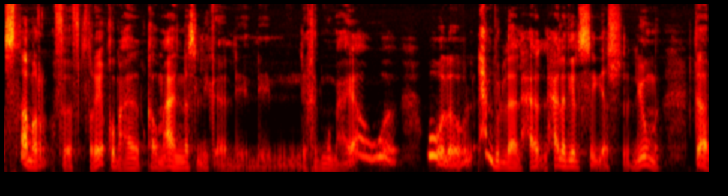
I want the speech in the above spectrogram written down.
استمر في الطريق ومع بقاو معاه الناس اللي اللي اللي خدموا معايا والحمد لله الحالة ديال السياش اليوم حتى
